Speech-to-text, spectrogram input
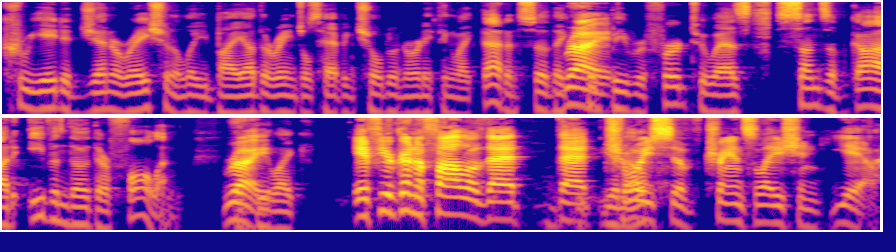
created generationally by other angels having children or anything like that, and so they Right. could be referred to as sons of God, even though they're fallen. Right. Be like if you're going to follow that that You know? choice of translation, yeah,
